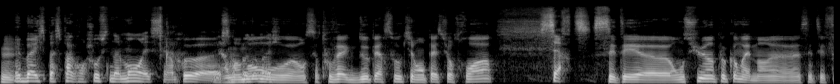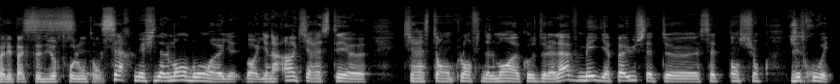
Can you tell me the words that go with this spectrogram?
Hmm. eh ben il se passe pas grand chose finalement et c'est un peu euh, Il y a c'est un moment où euh, on s'est retrouvé avec deux persos qui rampaient sur trois. certes C'était, euh, on suit un peu quand même. Hein. C'était, fallait pas que ça dure trop longtemps. Certes, mais finalement, bon, euh, il y, a- bon, il y en a un qui est resté, euh, qui est resté en plan finalement à cause de la lave, mais il n'y a pas eu cette euh, cette tension. J'ai trouvé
